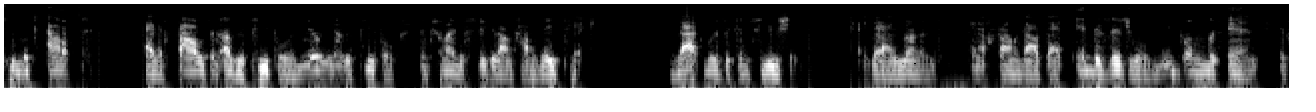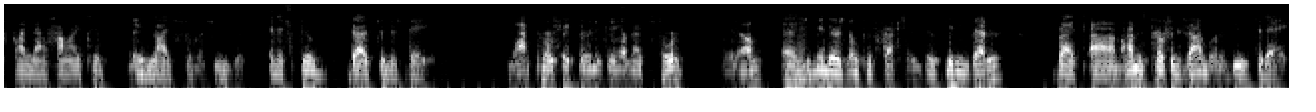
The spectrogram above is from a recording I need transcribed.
to look out at a thousand other people, a million other people, and trying to figure out how they tick. That was the confusion that I learned. And I found out that individual, me going within and finding out how I tick, made life so much easier. And it still does to this day. Not perfect or anything of that sort, you know. Mm-hmm. And to me, there's no perfection. There's getting better. But um, I'm as perfect as I'm going to be today.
